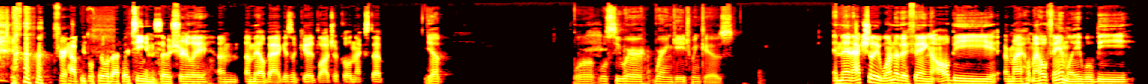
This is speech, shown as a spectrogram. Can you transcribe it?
for how people feel about their team. So surely um, a mailbag is a good logical next step. Yep. We'll we'll see where where engagement goes. And then actually one other thing, I'll be or my my whole family will be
